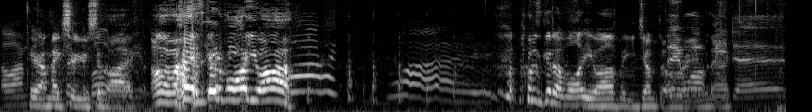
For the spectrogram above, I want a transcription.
Oh, I'm Here, I'll make sure you survive. for Oh, I was gonna wall you off! Why? Why? I was gonna wall you off, but you jumped over They it. want with me dead.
